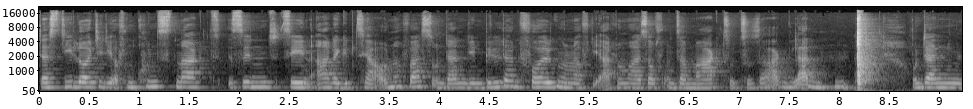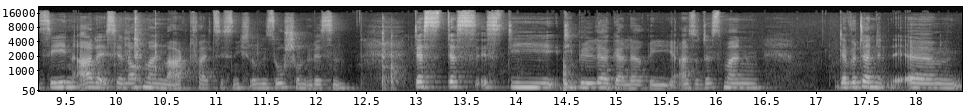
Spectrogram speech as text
dass die Leute, die auf dem Kunstmarkt sind, sehen, ah, da gibt es ja auch noch was und dann den Bildern folgen und auf die Art und Weise auf unserem Markt sozusagen landen. Und dann sehen, ah, da ist ja noch mal ein Markt, falls sie es nicht sowieso schon wissen. Das, das ist die, die Bildergalerie. Also, dass man da wird dann, ähm,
